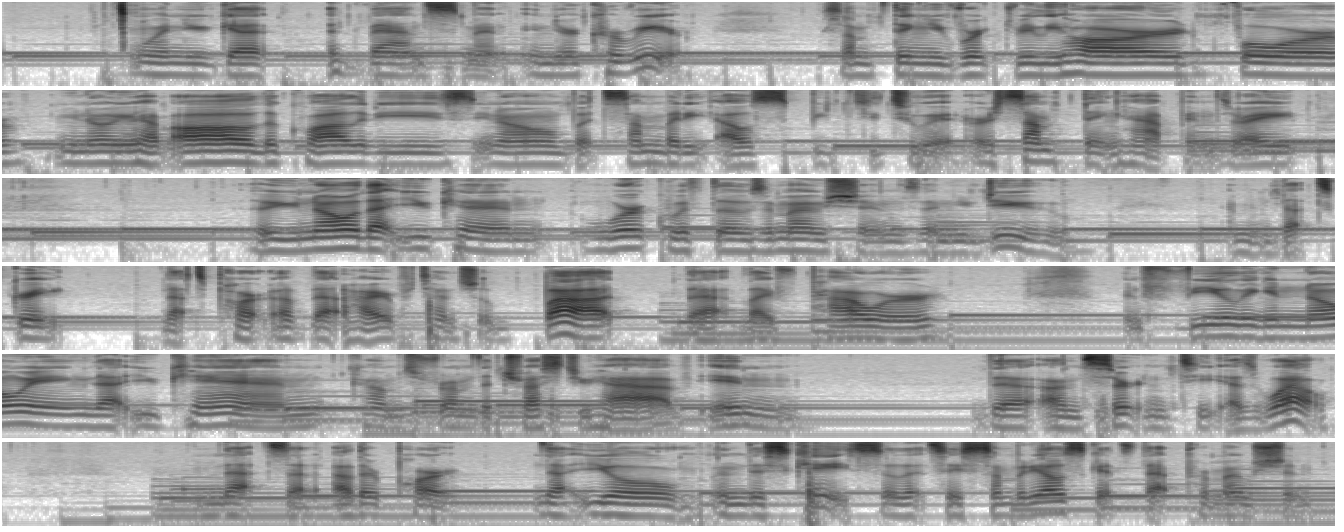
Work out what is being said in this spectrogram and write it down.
when you get advancement in your career something you've worked really hard for, you know, you have all the qualities, you know, but somebody else beats you to it or something happens, right? So you know that you can work with those emotions, and you do. I mean, that's great. That's part of that higher potential. But that life power and feeling and knowing that you can comes from the trust you have in the uncertainty as well. And that's that other part that you'll, in this case, so let's say somebody else gets that promotion.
